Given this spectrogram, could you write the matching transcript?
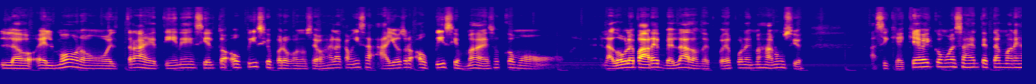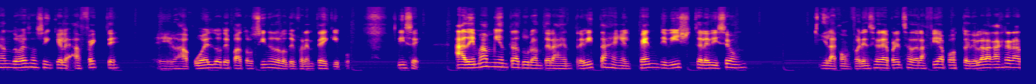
el mono o el traje tiene ciertos auspicios, pero cuando se baja la camisa hay otros auspicios más, eso es como la doble pared, ¿verdad? Donde puedes poner más anuncios. Así que hay que ver cómo esa gente está manejando eso sin que les afecte eh, los acuerdos de patrocinio de los diferentes equipos. Dice, además, mientras durante las entrevistas en el Penn Division Televisión y la conferencia de prensa de la FIA posterior a la carrera,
